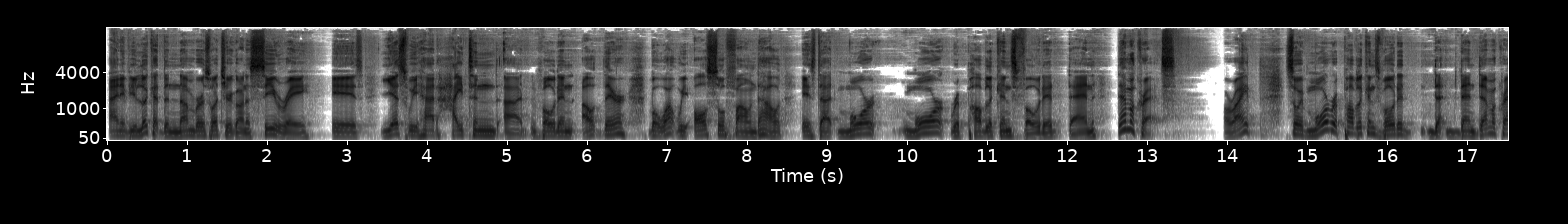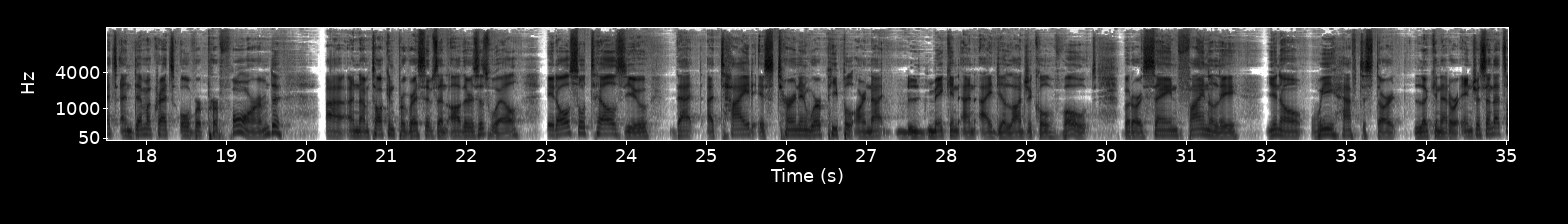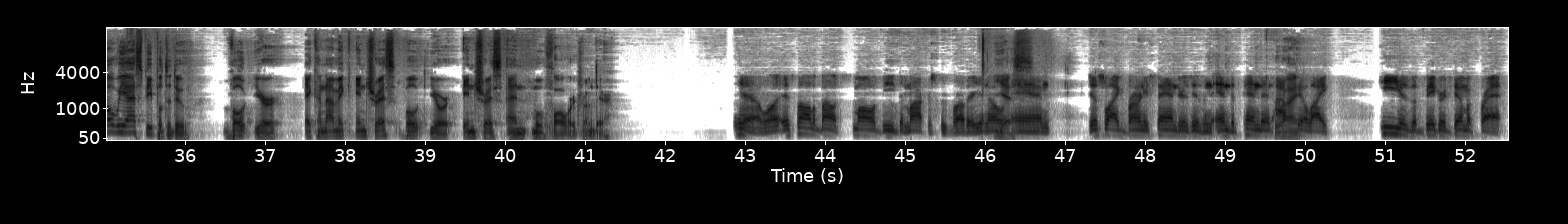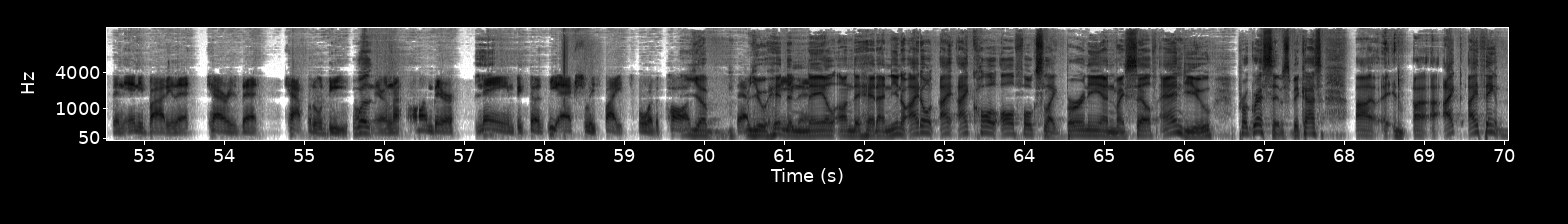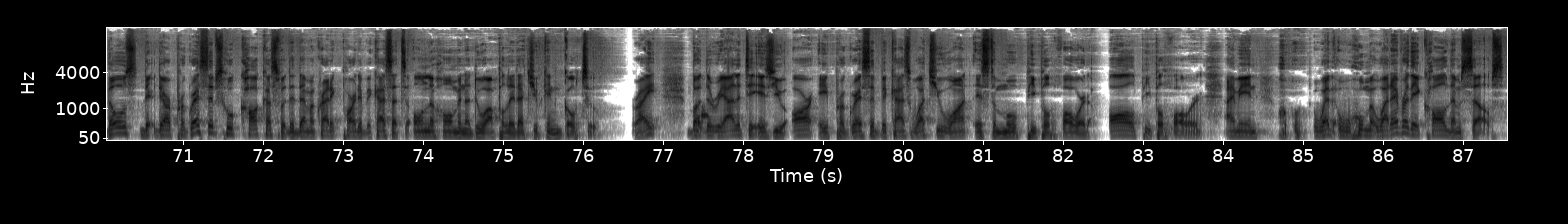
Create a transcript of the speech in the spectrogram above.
And if you look at the numbers, what you're going to see, Ray, is yes, we had heightened uh, voting out there, but what we also found out is that more more Republicans voted than Democrats. All right. So if more Republicans voted than Democrats and Democrats overperformed, uh, and I'm talking progressives and others as well, it also tells you that a tide is turning where people are not making an ideological vote, but are saying finally, you know, we have to start looking at our interests. And that's all we ask people to do. Vote your economic interests, vote your interests, and move forward from there. Yeah, well, it's all about small d democracy, brother, you know? Yes. And just like Bernie Sanders is an independent, right. I feel like he is a bigger Democrat than anybody that carries that capital D well, on their, on their name because he actually fights for the cause. Yeah, you hit the nail on the head. And you know, I don't. I, I call all folks like Bernie and myself and you progressives because uh, I I think those there are progressives who caucus with the Democratic Party because that's the only home in a duopoly that you can go to right? But the reality is you are a progressive because what you want is to move people forward, all people forward. I mean, whether, whatever they call themselves,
